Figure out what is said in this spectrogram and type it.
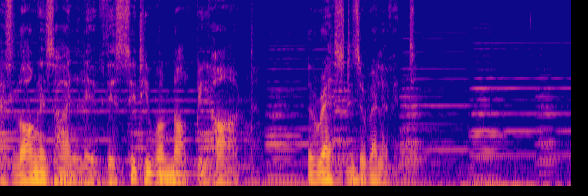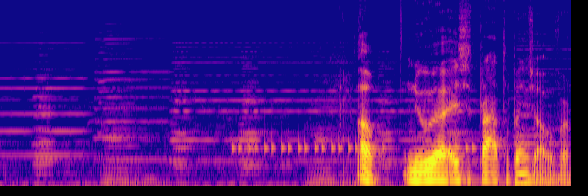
As long as I live, this city will not be harmed. The rest is irrelevant. Oh, nu eh, is het opeens over.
